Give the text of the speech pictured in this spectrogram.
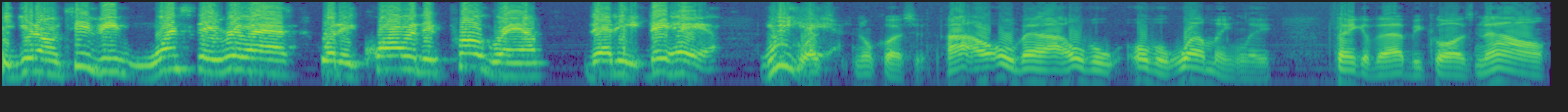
to get on TV once they realize what a quality program that he, they have. We no question, have. No question. I, oh man, I over, overwhelmingly think of that because now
